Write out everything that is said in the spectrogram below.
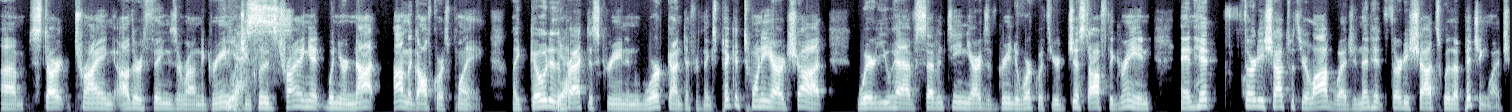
um, start trying other things around the green, Yes. which includes trying it when you're not on the golf course playing. Like go to the Yeah. practice green and work on different things. Pick a 20 yard shot where you have 17 yards of green to work with. You're just off the green and hit 30 shots with your lob wedge and then hit 30 shots with a pitching wedge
